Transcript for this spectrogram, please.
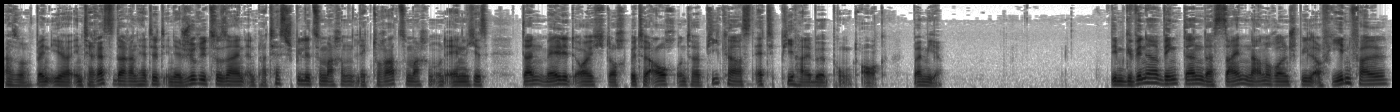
Also, wenn ihr Interesse daran hättet, in der Jury zu sein, ein paar Testspiele zu machen, Lektorat zu machen und ähnliches, dann meldet euch doch bitte auch unter pcast.pihalbe.org bei mir. Dem Gewinner winkt dann, dass sein Nano-Rollenspiel auf jeden Fall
